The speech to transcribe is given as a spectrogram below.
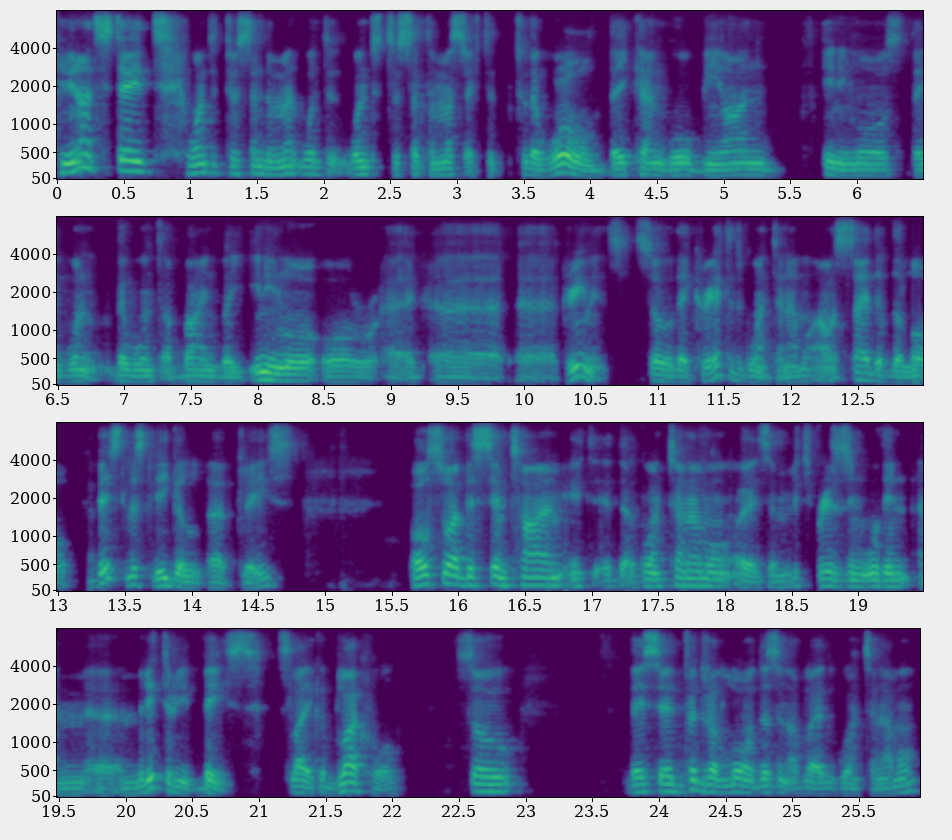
United States wanted to send a wanted, wanted to send a message to, to the world. They can go beyond any laws. They won't they won't abide by any law or uh, uh, uh, agreements. So they created Guantanamo outside of the law, a baseless legal uh, place also, at the same time, it, it, Guantanamo is a military prison within a, a, military base. It's like a black hole. So they said federal law doesn't apply in Guantanamo.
